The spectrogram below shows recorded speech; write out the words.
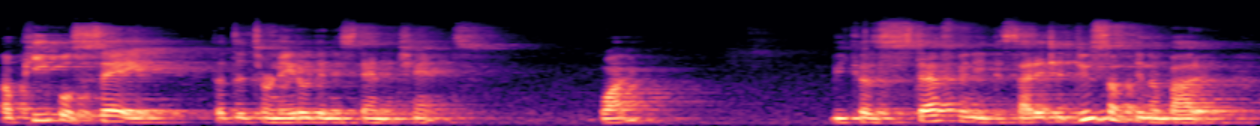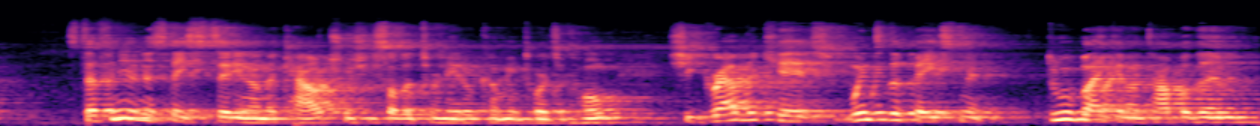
Now, people say that the tornado didn't stand a chance. Why? Because Stephanie decided to do something about it. Stephanie didn't stay sitting on the couch when she saw the tornado coming towards her home. She grabbed the kids, went to the basement, threw a blanket on top of them,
